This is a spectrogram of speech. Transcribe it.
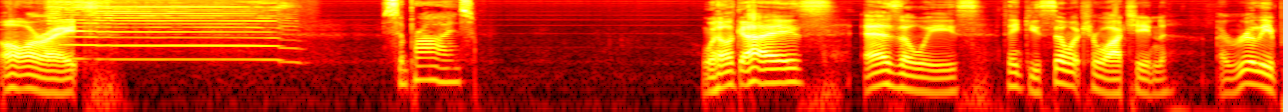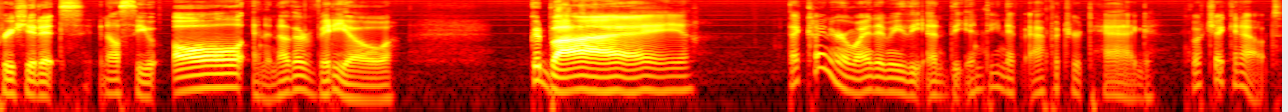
Alright. Surprise. Well guys, as always, thank you so much for watching. I really appreciate it, and I'll see you all in another video. Goodbye! That kinda reminded me of the, end, the ending of Aperture Tag. Go check it out.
